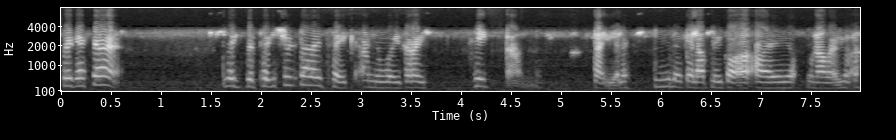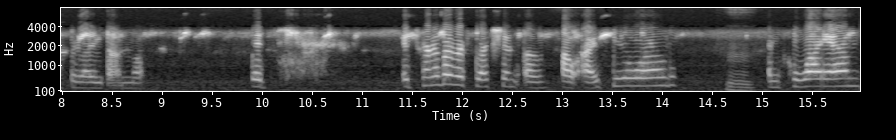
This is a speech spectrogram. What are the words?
Porque es que, like, the pictures that I take and the way that I take them, o sea, y el estilo que le aplico a, a ellos una vez lo estoy editando, it's, it's kind of a reflection of how I see the world Mm, and who I am,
